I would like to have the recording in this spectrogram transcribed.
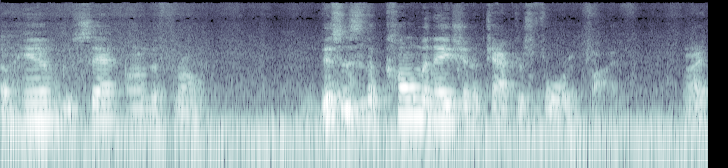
of him who sat on the throne. This is the culmination of chapters 4 and 5. Right?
